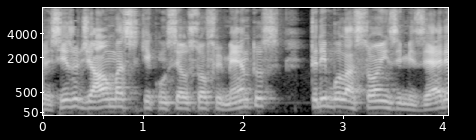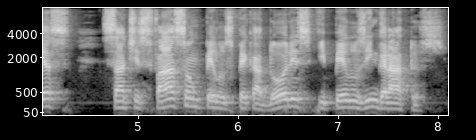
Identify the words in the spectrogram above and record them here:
Preciso de almas que, com seus sofrimentos, tribulações e misérias, satisfaçam pelos pecadores e pelos ingratos.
